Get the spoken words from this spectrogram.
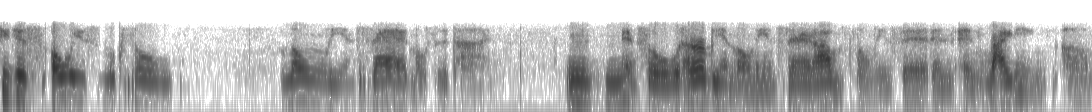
she just always looked so lonely and sad most of the time. Mm-hmm. And so with her being lonely and sad, I was lonely and sad. And and writing, um,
